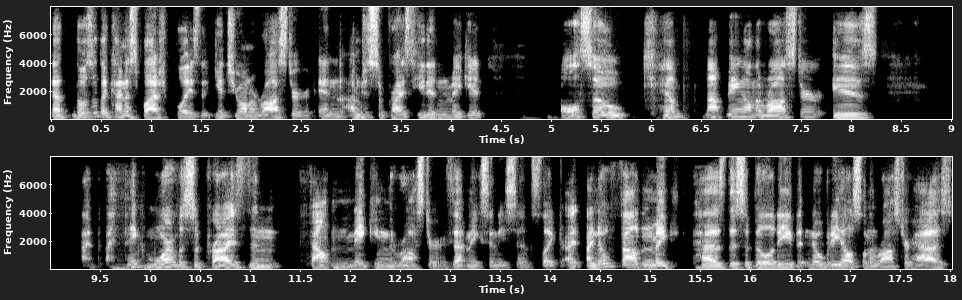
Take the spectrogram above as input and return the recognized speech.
that those are the kind of splash plays that get you on a roster. And I'm just surprised he didn't make it. Also, Kemp not being on the roster is I, I think more of a surprise than Fountain making the roster, if that makes any sense. Like I, I know Fountain make has this ability that nobody else on the roster has,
